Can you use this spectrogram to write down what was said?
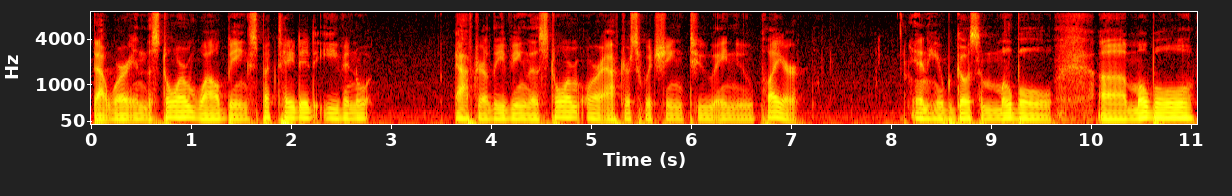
that were in the storm while being spectated, even after leaving the storm or after switching to a new player. And here we go some mobile. Uh, mobile.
